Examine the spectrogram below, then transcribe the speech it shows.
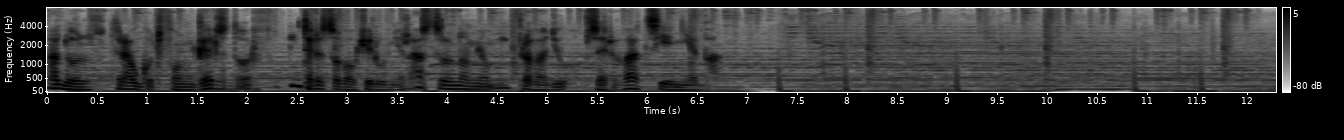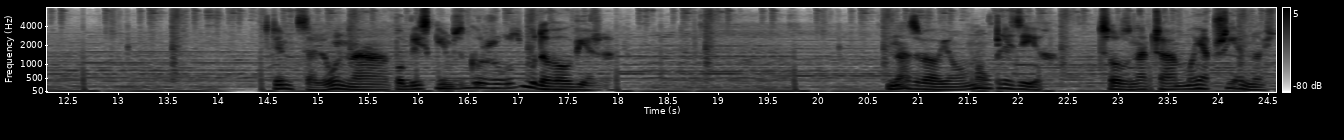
Adolf Traugott von Gersdorf interesował się również astronomią i prowadził obserwacje nieba. W tym celu na pobliskim wzgórzu zbudował wieżę. Nazwał ją Mon Plaisir, co oznacza moja przyjemność,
